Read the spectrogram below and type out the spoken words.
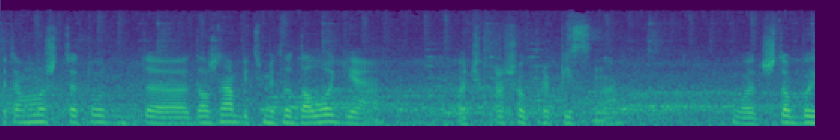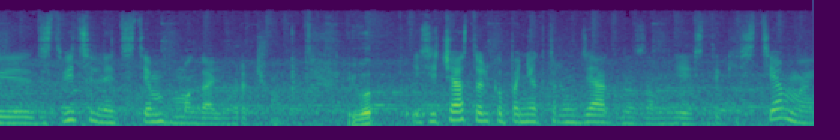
потому что тут э, должна быть методология очень хорошо прописана. Вот, чтобы действительно эти системы помогали врачу. И вот И сейчас только по некоторым диагнозам есть такие системы,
